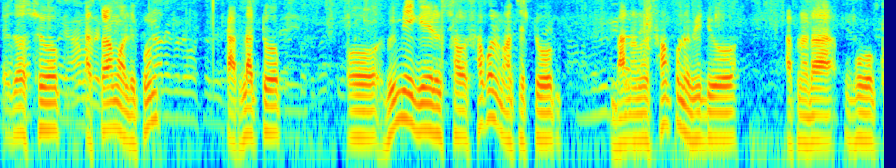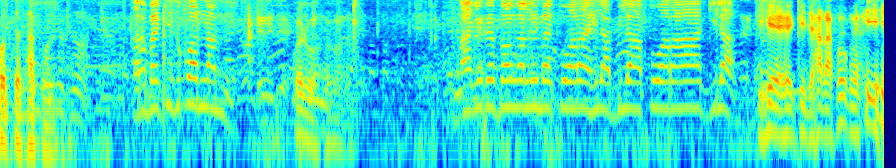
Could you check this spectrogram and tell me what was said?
দর্শক আসসালামু আলাইকুম। কাতলা টোপ ও রুমি গেল সহ সকল মাছের টোপ বানানোর সম্পূর্ণ ভিডিও আপনারা উপভোগ করতে থাকুন। ভাই কিছু কর নাম নেই। করব। নাগিতে দঙ্গালি মাই তোয়ারা হিলা বিলা তোয়ারা গিলা। কি কি ঝাড়া ফুক নাকি?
